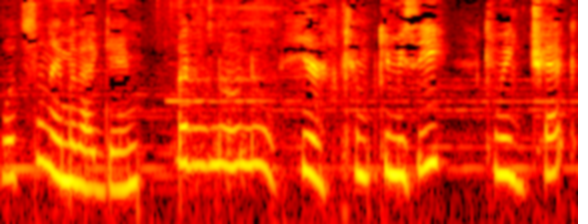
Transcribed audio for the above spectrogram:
what's the name of that game? I don't know. No. Here, can can we see? Can we check?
